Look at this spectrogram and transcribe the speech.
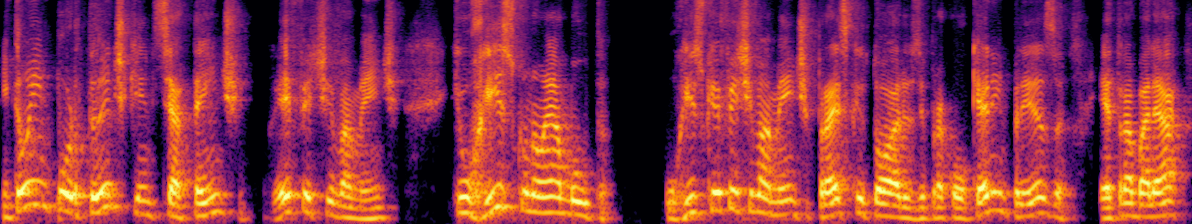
Então é importante que a gente se atente, efetivamente, que o risco não é a multa. O risco, efetivamente, para escritórios e para qualquer empresa é trabalhar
